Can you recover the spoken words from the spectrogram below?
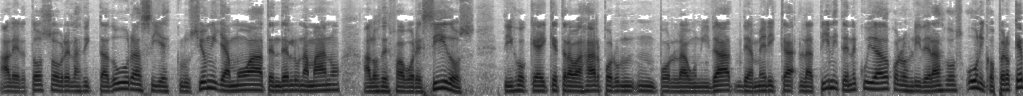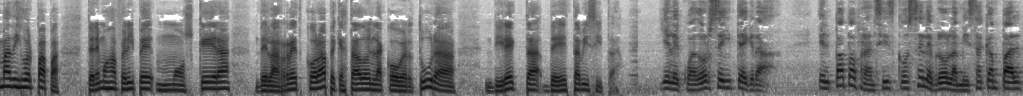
alertó sobre las dictaduras y exclusión y llamó a tenderle una mano a los desfavorecidos dijo que hay que trabajar por, un, por la unidad de América Latina y tener cuidado con los liderazgos únicos. Pero ¿qué más dijo el Papa? Tenemos a Felipe Mosquera de la red Corape que ha estado en la cobertura directa de esta visita. Y el Ecuador se integra. El Papa Francisco celebró la misa campal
